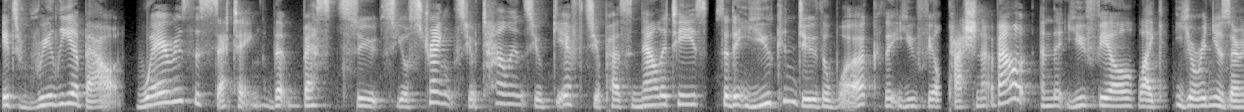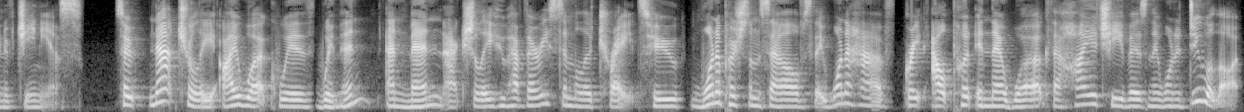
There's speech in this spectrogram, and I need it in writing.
It's really about where is the setting that best suits your strengths, your talents, your gifts, your personalities, so that you can do the work that you feel passionate about and that you feel like you're in your zone of genius. So, naturally, I work with women and men actually who have very similar traits, who want to push themselves, they want to have great output in their work, they're high achievers, and they want to do a lot.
